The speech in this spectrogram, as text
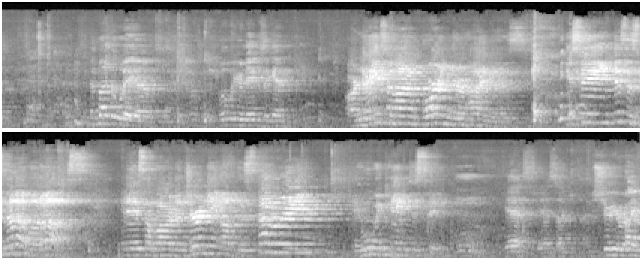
it. And by the way, uh, what were your names again? Our names are not important, Your Highness. You see, this is not about us. It is about the journey of discovery and who we came to see. Mm, yes, yes, I'm, I'm sure you're right.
